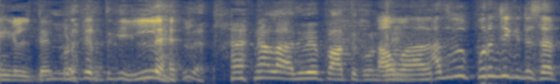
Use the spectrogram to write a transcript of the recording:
எங்கள்கிட்ட கொடுக்கறதுக்கு இல்ல. அதனால அதுவே பாத்துக்கணும் ஆமா அதுவே புரிஞ்சுக்கிட்டு சார்.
